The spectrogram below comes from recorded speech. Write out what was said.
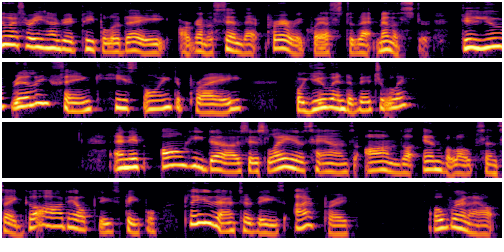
two or three hundred people a day are going to send that prayer request to that minister. Do you really think he's going to pray for you individually? And if all he does is lay his hands on the envelopes and say, God help these people, please answer these, I've prayed, over and out,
